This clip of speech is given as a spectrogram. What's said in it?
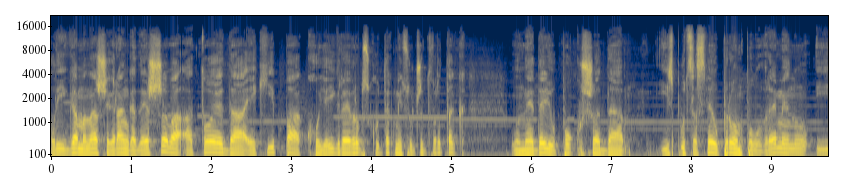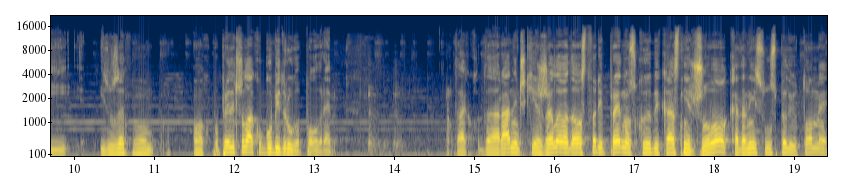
ligama našeg ranga dešava, a to je da ekipa koja igra evropsku utakmicu u četvrtak u nedelju pokuša da ispuca sve u prvom poluvremenu i izuzetno onako, poprilično lako gubi drugo poluvreme. Tako da radnički je želeo da ostvari prednost koju bi kasnije čuvao, kada nisu uspeli u tome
